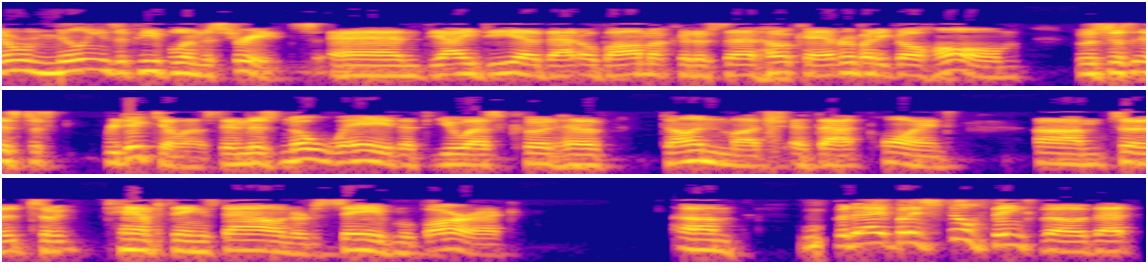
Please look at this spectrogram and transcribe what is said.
there were millions of people in the streets, and the idea that Obama could have said, "Okay, everybody go home," was just is just ridiculous. And there's no way that the U.S. could have done much at that point um, to to tamp things down or to save Mubarak. Um, but I, but I still think though that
